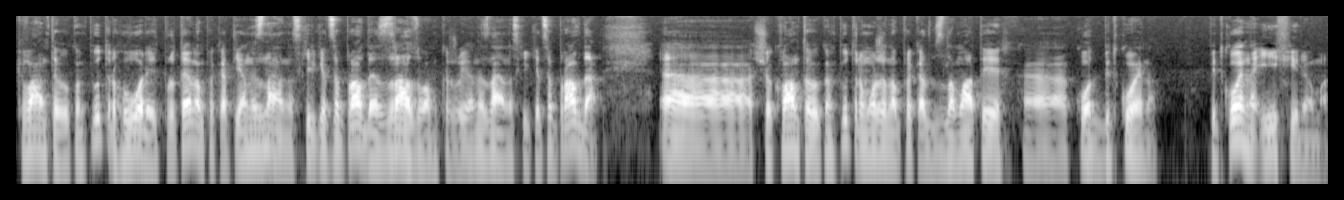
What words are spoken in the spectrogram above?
квантовий комп'ютер говорять про те, наприклад, я не знаю наскільки це правда, я зразу вам кажу, я не знаю наскільки це правда, е, що квантовий комп'ютер може, наприклад, зламати е, код біткоїна, біткоїна і ефіріума.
